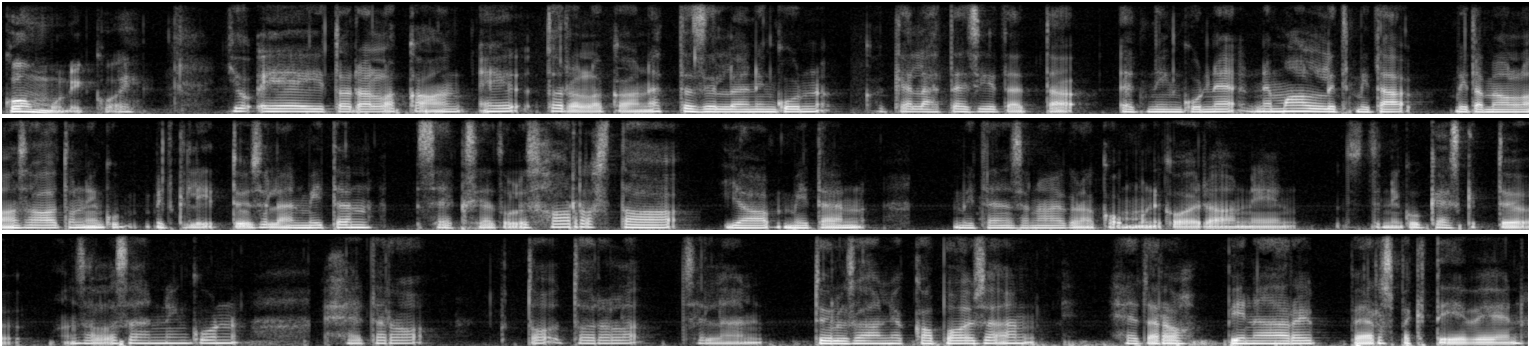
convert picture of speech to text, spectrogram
kommunikoi. Joo, ei todellakaan. Ei todellakaan, että silleen niin kuin, kaikkea lähtee siitä, että, että niin kuin ne, ne mallit, mitä, mitä me ollaan saatu, niin kuin, mitkä liittyy silleen, miten seksiä tulisi harrastaa ja miten, miten sen aikana kommunikoidaan, niin sitten niin kuin keskittyy sellaiseen niin kuin hetero, to, todella silleen tylsään ja kapoiseen heteropinääriperspektiiviin,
